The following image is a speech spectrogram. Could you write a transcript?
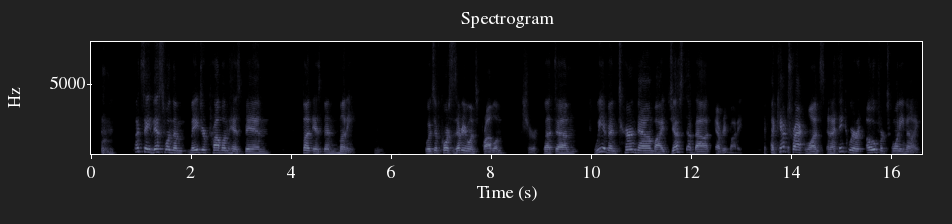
Let's say this one. The major problem has been has been money, mm. which of course is everyone's problem. Sure. But um, we have been turned down by just about everybody. I kept track once, and I think we're 0 for 29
